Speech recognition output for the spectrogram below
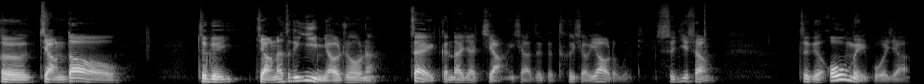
呃，讲到这个讲了这个疫苗之后呢，再跟大家讲一下这个特效药的问题。实际上，这个欧美国家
